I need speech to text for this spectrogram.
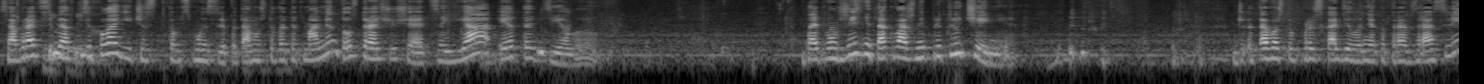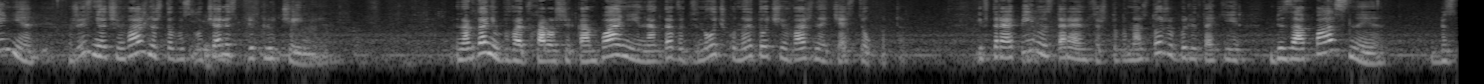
Собрать себя в психологическом смысле, потому что в этот момент остро ощущается «я это делаю». Поэтому в жизни так важны приключения. Для того, чтобы происходило некоторое взросление, в жизни очень важно, чтобы случались приключения. Иногда они бывают в хорошей компании, иногда в одиночку, но это очень важная часть опыта. И в терапии мы стараемся, чтобы у нас тоже были такие безопасные, без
